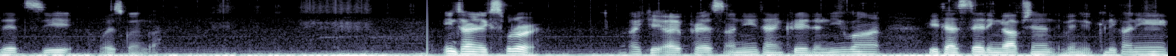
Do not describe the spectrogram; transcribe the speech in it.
Let's see what's going. on internet explorer. Okay i press on it and create a new one. It has setting option. When you click on it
